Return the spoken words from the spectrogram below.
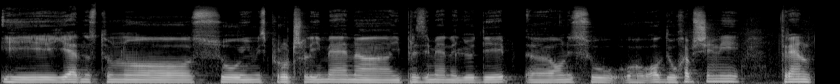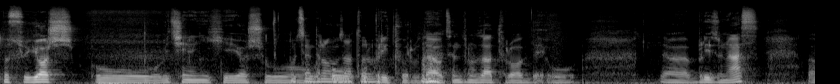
i jednostavno su im isporučili imena i prezimene ljudi, uh, oni su ovde uhapšeni, trenutno su još u, većina njih je još u, U centralnom u, zatvoru. u pritvoru, da, u centralnom zatvoru ovde u uh, blizu nas. Uh,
